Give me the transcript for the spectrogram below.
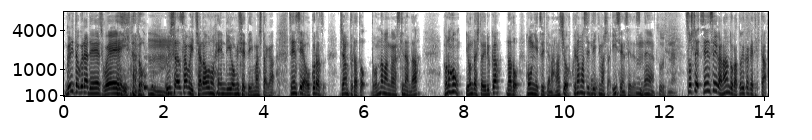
グリとグラですウェーイなど、うるさ寒いチャラ男の片鱗を見せていましたが、先生は怒らず、ジャンプだとどんな漫画が好きなんだ？この本読んだ人いるか？など、本についての話を膨らませていきました。いい先生ですね。そうですね。そして先生が何度か問いかけてきた、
